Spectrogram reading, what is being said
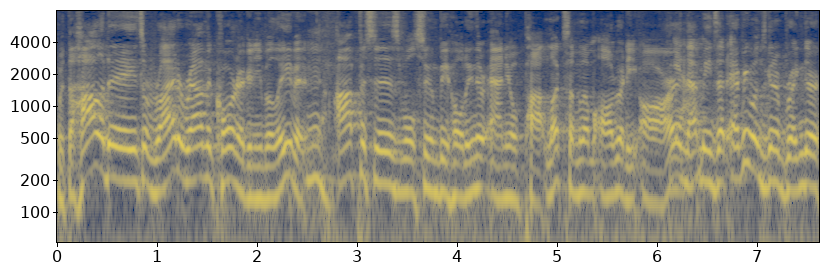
With the holidays right around the corner, can you believe it? Mm. Offices will soon be holding their annual potluck. Some of them already are, and that means that everyone's going to bring their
